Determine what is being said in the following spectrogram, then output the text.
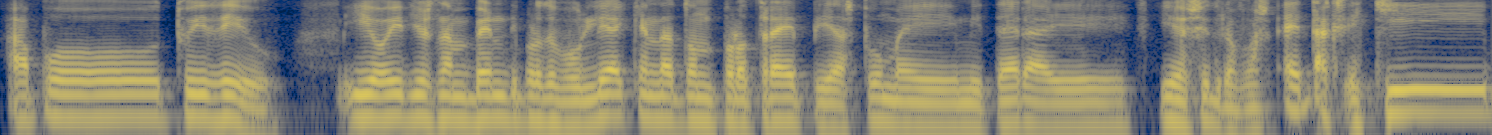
από του ιδίου ή ο ίδιος να μην παίρνει την πρωτοβουλία και να τον προτρέπει, ας πούμε, η μητέρα ή, ή ο σύντροφος. Ε, εντάξει, εκεί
